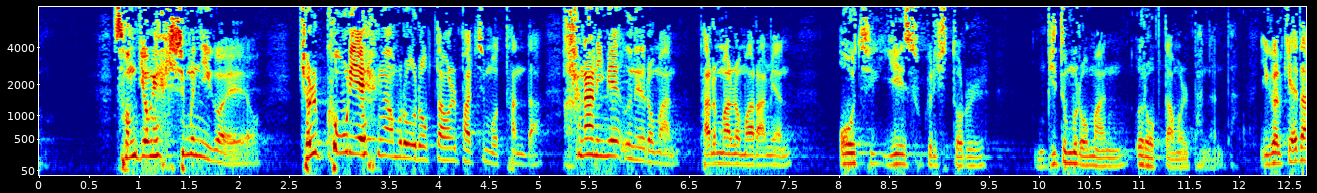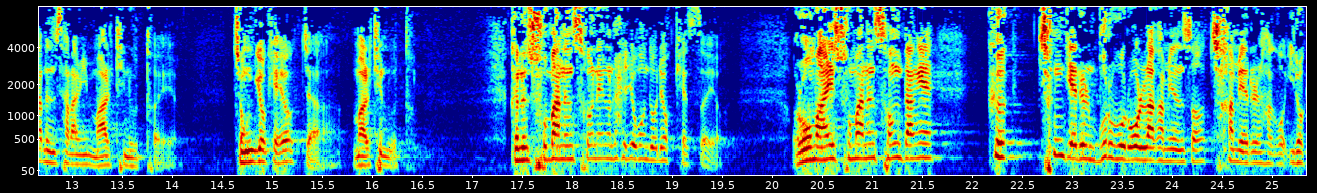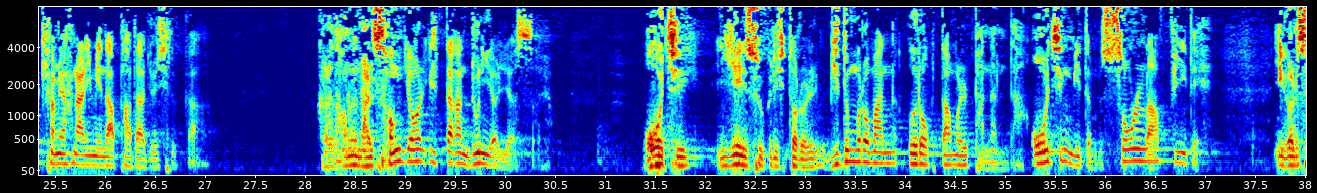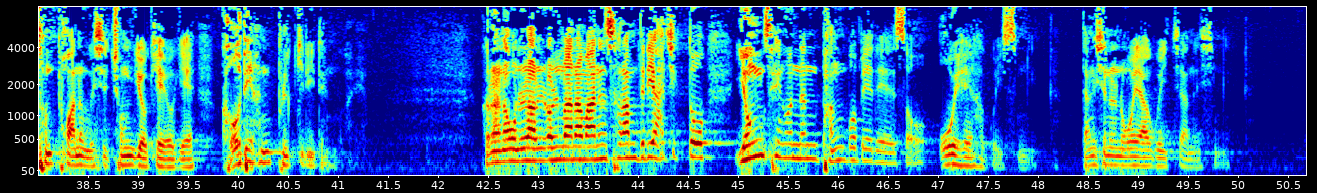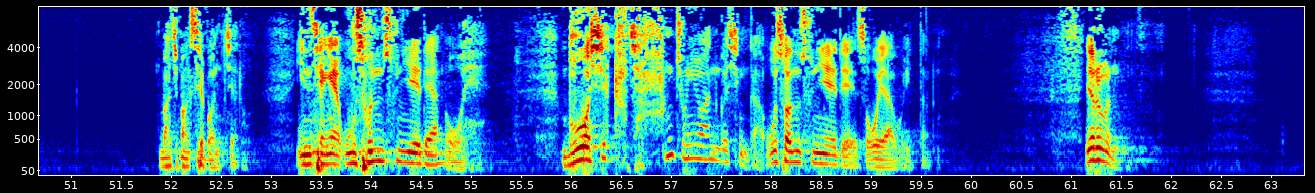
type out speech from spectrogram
성경의 핵심은 이거예요. 결코 우리의 행함으로 의롭다움을 받지 못한다. 하나님의 은혜로만 다른 말로 말하면 오직 예수 그리스도를 믿음으로만 의롭다움을 받는다. 이걸 깨달은 사람이 말틴 루터예요. 종교 개혁자 말틴 루터. 그는 수많은 선행을 하려고 노력했어요. 로마의 수많은 성당에 그 청계를 무릎으로 올라가면서 참회를 하고 이렇게 하면 하나님이 나 받아주실까? 그러다 어느 날 성경을 읽다가 눈이 열렸어요. 오직 예수 그리스도를 믿음으로만 의롭담을 받는다. 오직 믿음, 솔라 피데. 이걸 선포하는 것이 종교개혁의 거대한 불길이 된 거예요. 그러나 오늘날 얼마나 많은 사람들이 아직도 영생 얻는 방법에 대해서 오해하고 있습니까? 당신은 오해하고 있지 않으십니까? 마지막 세 번째로 인생의 우선순위에 대한 오해. 무엇이 가장 중요한 것인가? 우선순위에 대해서 오해하고 있다는. 여러분,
